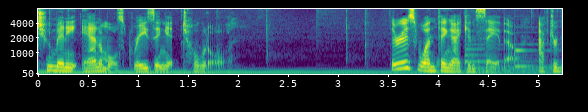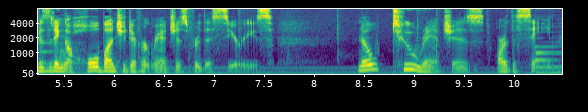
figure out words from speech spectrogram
too many animals grazing it total. There is one thing I can say, though, after visiting a whole bunch of different ranches for this series. No two ranches are the same.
